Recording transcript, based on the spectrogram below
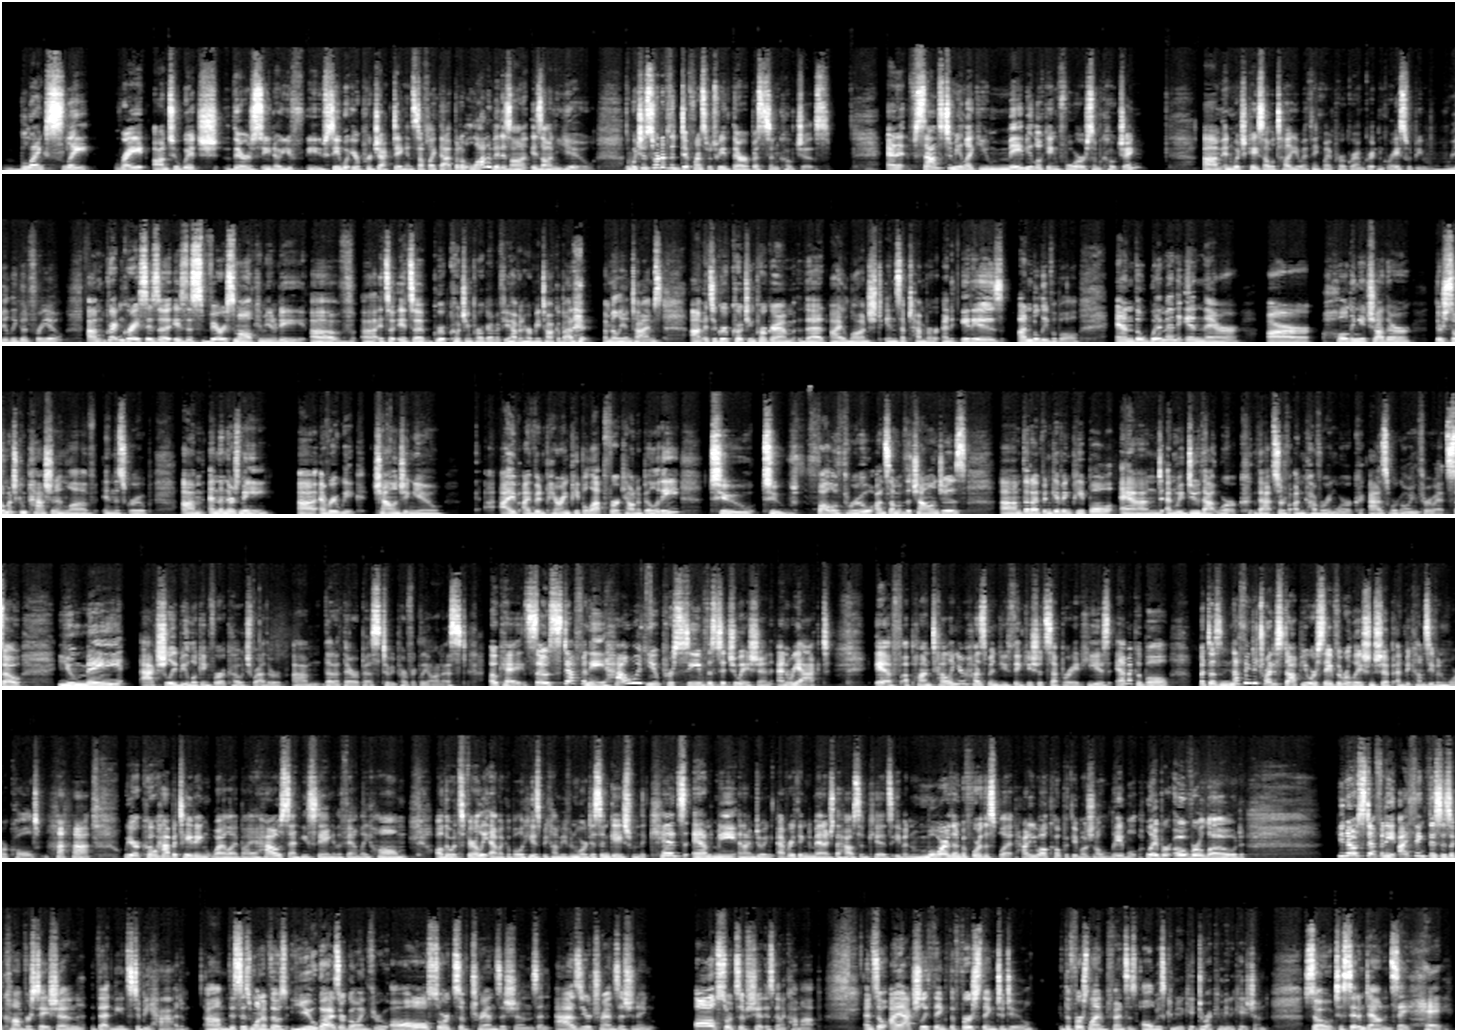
blank slate right onto which there's you know you you see what you're projecting and stuff like that but a lot of it is on is on you which is sort of the difference between therapists and coaches and it sounds to me like you may be looking for some coaching um, in which case, I will tell you, I think my program Grit and Grace would be really good for you. Um, Grit and Grace is a is this very small community of uh, it's a it's a group coaching program. If you haven't heard me talk about it a million times, um, it's a group coaching program that I launched in September, and it is unbelievable. And the women in there are holding each other. There's so much compassion and love in this group, um, and then there's me uh, every week challenging you I've I've been pairing people up for accountability to to follow through on some of the challenges um, that I've been giving people, and and we do that work, that sort of uncovering work as we're going through it. So you may actually be looking for a coach rather um, than a therapist, to be perfectly honest. Okay, so Stephanie, how would you perceive the situation and react? If, upon telling your husband you think you should separate, he is amicable but does nothing to try to stop you or save the relationship and becomes even more cold. Haha. we are cohabitating while I buy a house and he's staying in the family home. Although it's fairly amicable, he has become even more disengaged from the kids and me, and I'm doing everything to manage the house and kids even more than before the split. How do you all cope with the emotional labor, labor overload? You know, Stephanie, I think this is a conversation that needs to be had. Um, this is one of those, you guys are going through all sorts of transitions. And as you're transitioning, all sorts of shit is going to come up. And so I actually think the first thing to do, the first line of defense is always communicate, direct communication. So to sit him down and say, Hey,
